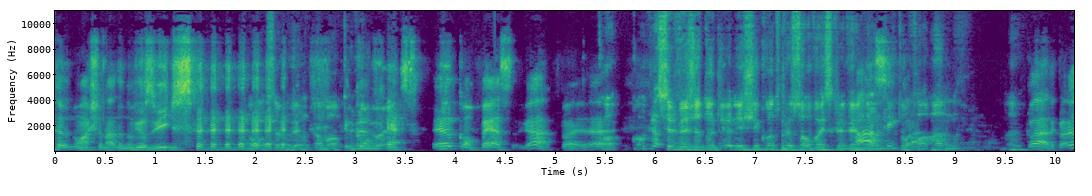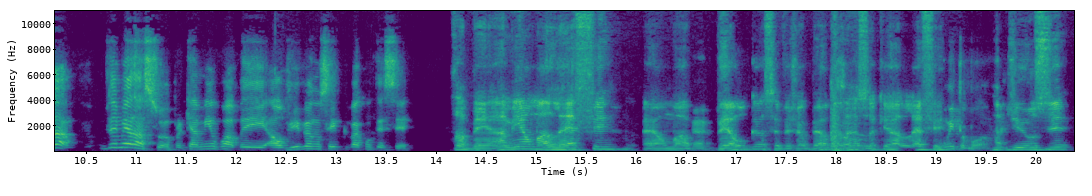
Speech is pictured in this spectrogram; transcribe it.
Eu não acho nada, não vi os vídeos. Então, você não viu? Tá bom, que eu confesso, eu confesso. Ah, é. qual, qual, que é a cerveja do dia, Nish? Enquanto o pessoal vai escrevendo ah, estou claro. falando. Né? Claro, claro. Ah, primeiro a sua, porque a minha eu vou abrir ao vivo e eu não sei o que vai acontecer. Tá bem. A minha é uma Lef, é uma é. belga, cerveja belga, né? Essa aqui é a Lef Muito boa. Radiuse.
